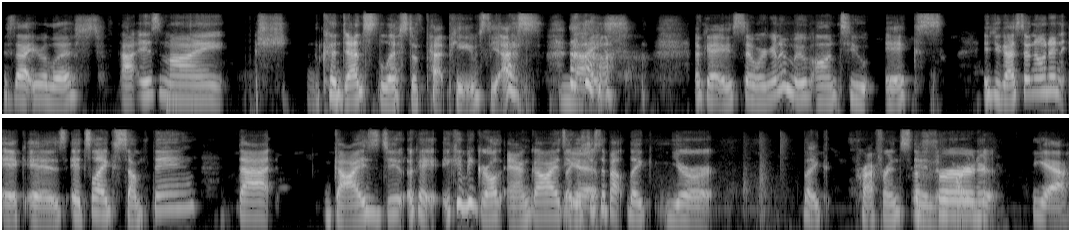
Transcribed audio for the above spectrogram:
Is that your list? That is my sh- condensed list of pet peeves. Yes. Nice. Okay, so we're gonna move on to icks. If you guys don't know what an ick is, it's like something that guys do. Okay, it can be girls and guys. Like it's just about like your like preference in partner. Yeah.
